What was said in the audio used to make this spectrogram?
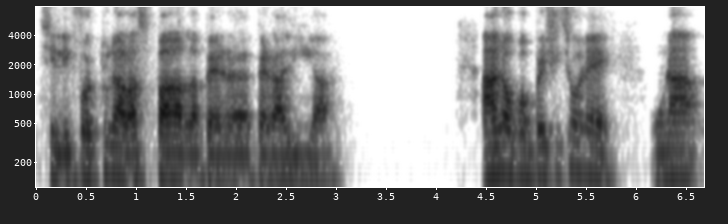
si l'infortuna alla spalla per, per Alia. Ah no, con precisione una,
